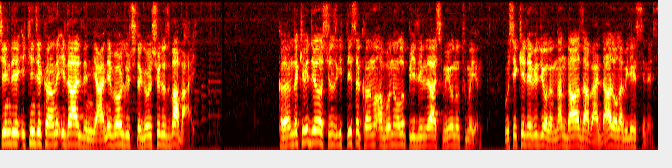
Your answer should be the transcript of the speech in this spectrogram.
şimdi ikinci kanalı idealdin yani. World 3'te görüşürüz bye bye. Kanalımdaki videolar hoşunuza gittiyse kanalıma abone olup bildirimleri açmayı unutmayın. Bu şekilde videolarımdan daha az haberdar olabilirsiniz.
